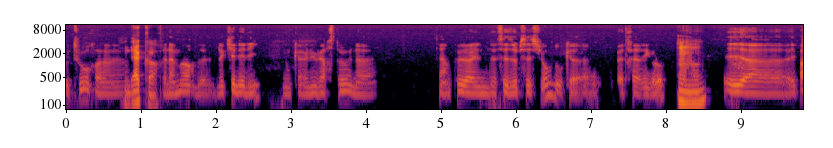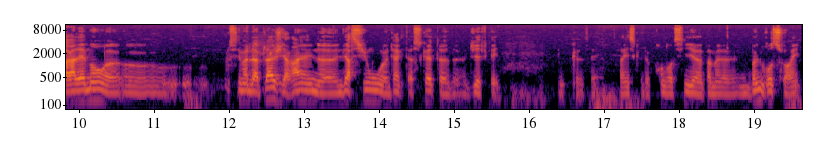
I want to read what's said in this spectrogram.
autour de la mort de, de Kennedy. Donc, Oliver Stone, c'est un peu une de ses obsessions, donc ça peut être très rigolo. Mm-hmm. Et, et, parallèlement au, au cinéma de la plage, il y aura une, une version euh, Director's Cut euh, de JFK. Donc euh, ça risque de prendre aussi pas mal, une bonne grosse soirée.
